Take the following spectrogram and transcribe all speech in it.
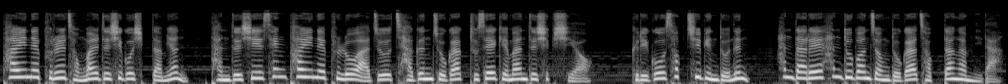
파인애플을 정말 드시고 싶다면 반드시 생 파인애플로 아주 작은 조각 두세 개만 드십시오. 그리고 섭취 빈도는 한 달에 한두 번 정도가 적당합니다.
